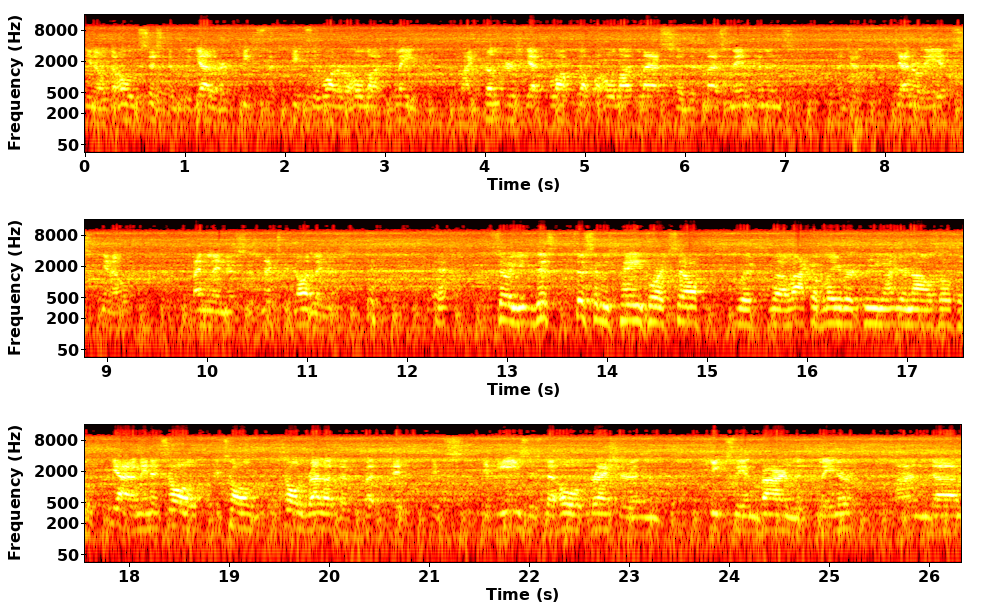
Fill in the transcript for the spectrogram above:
you know the whole system together keeps the, keeps the water a whole lot clean. My filters get blocked up a whole lot less, so there's less maintenance, and just generally it's you know cleanliness is next to godliness. so you, this system is paying for itself with the lack of labor cleaning out your nozzles. And yeah, I mean it's all it's all it's all relative, but it it's, it eases the whole pressure and keeps the environment cleaner, and um,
